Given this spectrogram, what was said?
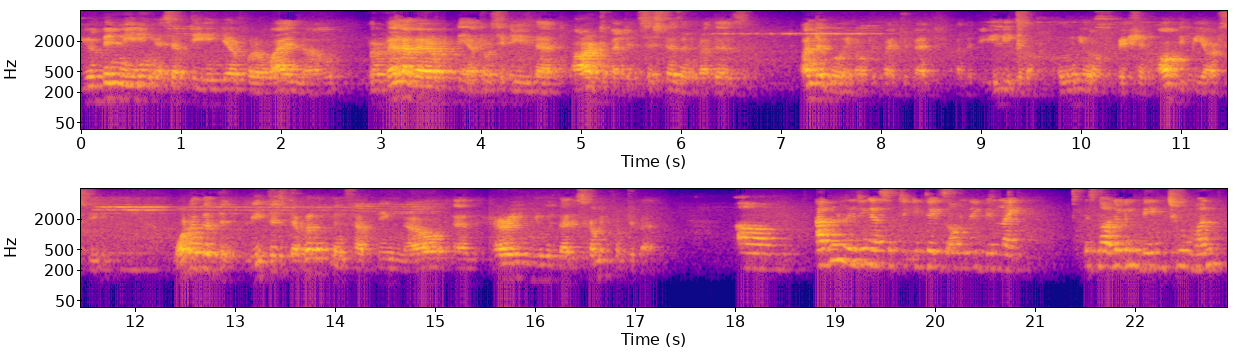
you've been leading SFT India for a while now. You're well aware of the atrocities that our Tibetan sisters and brothers undergo in occupied Tibet under the illegal colonial occupation of the PRC. What are the de- latest developments happening now and harrowing news that is coming from Tibet? Um, I've been leading SFT India. It's only been like it's not even been two months,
